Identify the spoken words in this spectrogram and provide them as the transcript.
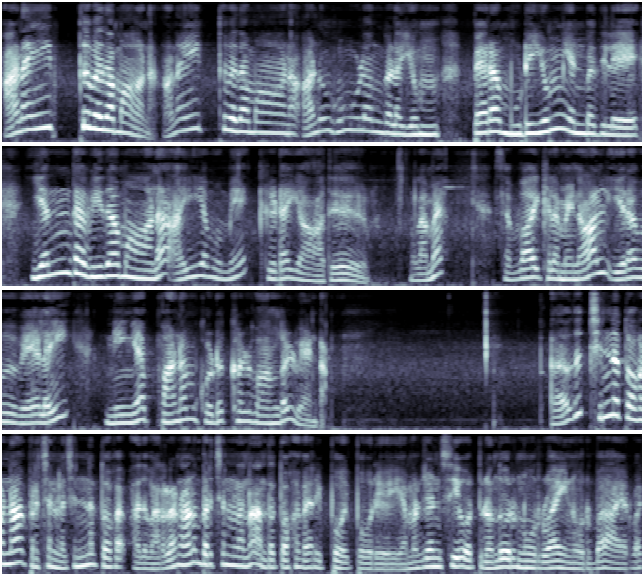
அனைத்து விதமான அனைத்து விதமான அனுகூலங்களையும் பெற முடியும் என்பதிலே எந்த விதமான ஐயமுமே கிடையாது. இல்லாம செவ்வாய்க்கிழமை நாள் இரவு வேலை நீங்கள் பணம் கொடுக்கல் வாங்கல் வேண்டாம். அதாவது சின்ன தொகைனா பிரச்சனை இல்லை. சின்ன தொகை அது வரலனாலும் பிரச்சனை இல்லைன்னா அந்த தொகை வேறு. இப்போது இப்போ ஒரு எமர்ஜென்சி ஒருத்தர் வந்து ஒரு நூறுரூவா ஐநூறுரூபா ஆயிரரூபா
